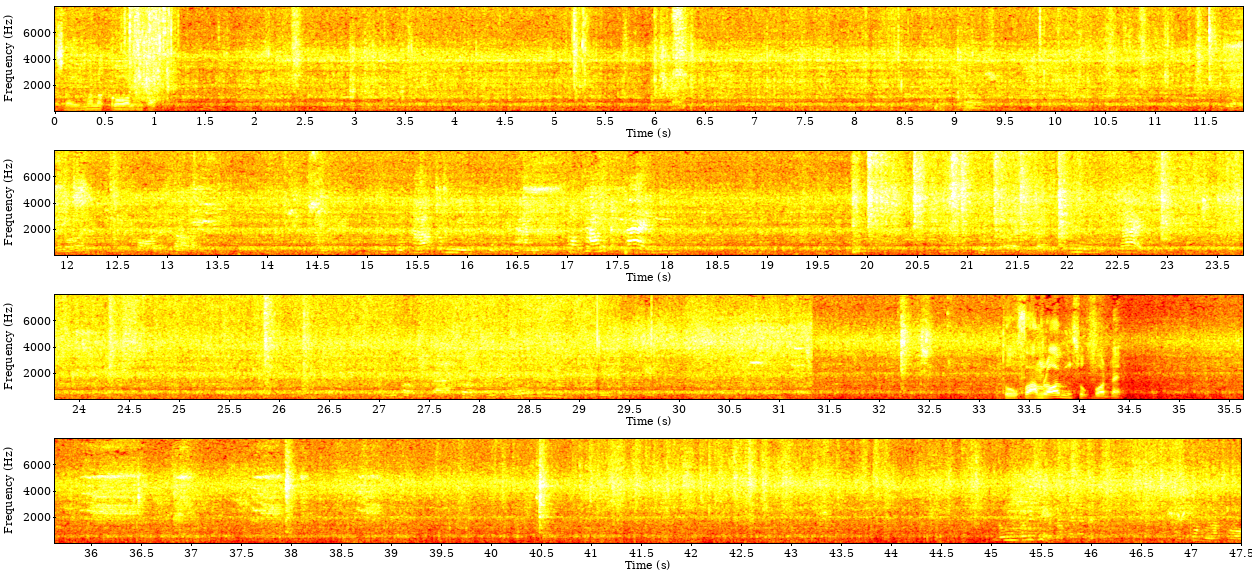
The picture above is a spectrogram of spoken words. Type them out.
ใส่มะละกอลงไป ถุงเท้าก็มีถุงไม่ทันพอเท้าจากได้มีได้ถูกความร้อนมันสุกบดเลย ลุงก็ไม่เห็นเราไปแล้วนะต้มละคอ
